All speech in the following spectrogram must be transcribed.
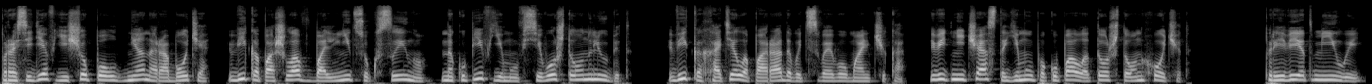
Просидев еще полдня на работе, Вика пошла в больницу к сыну, накупив ему всего, что он любит. Вика хотела порадовать своего мальчика, ведь не часто ему покупала то, что он хочет. «Привет, милый!»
